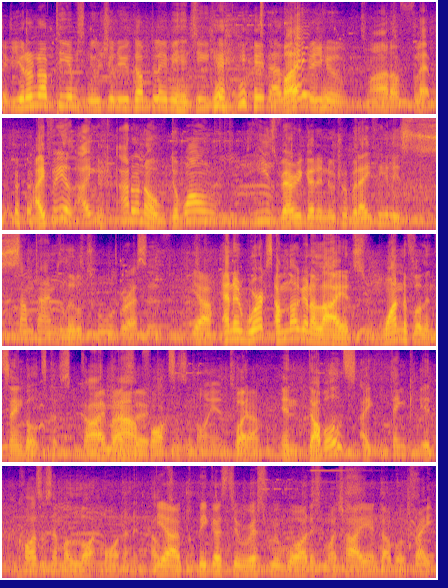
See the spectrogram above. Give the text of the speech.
if you don't have teams neutral, you come play me and TK. that's What? up to you. What a flip. I feel I I don't know. Dawong he's very good in neutral, but I feel he's sometimes a little too aggressive. Yeah. And it works. I'm not gonna lie, it's wonderful in singles because goddamn Fox is annoying. But Yeah. in doubles, I think it causes him a lot more than it helps. Yeah, him. because the risk reward is much higher in doubles. Right.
